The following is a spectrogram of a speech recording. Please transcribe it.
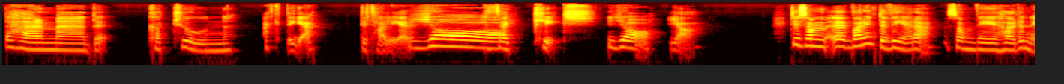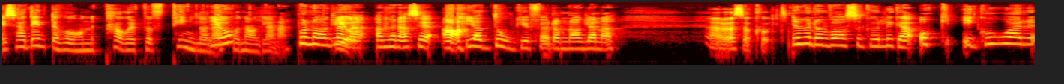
Det här med cartoon-aktiga detaljer. Så Ja, här kitsch. ja. Ja. Det som, eh, var det inte Vera som vi hörde nyss? Hade inte hon powerpuff-pinglorna på naglarna? På naglarna. Jo. Ja men alltså jag, Ja. jag dog ju för de naglarna. Ja, det var så coolt. Nej men de var så gulliga och igår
